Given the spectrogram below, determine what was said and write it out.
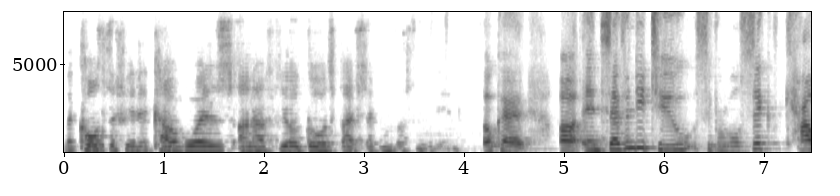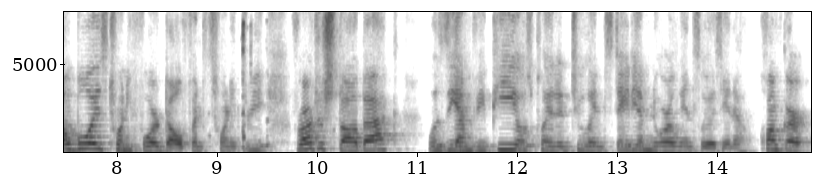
the Colts defeated Cowboys on a field goal with five seconds left in the game. Okay. Uh, in 72, Super Bowl six, Cowboys 24, Dolphins 23. Roger Staubach was the MVP. It was played in Tulane Stadium, New Orleans, Louisiana. Clunker.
